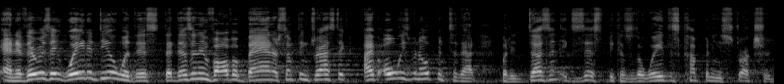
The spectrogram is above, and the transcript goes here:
And if there is a way to deal with this that doesn't involve a ban or something drastic, I've always been open to that, but it doesn't exist because of the way this company is structured.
